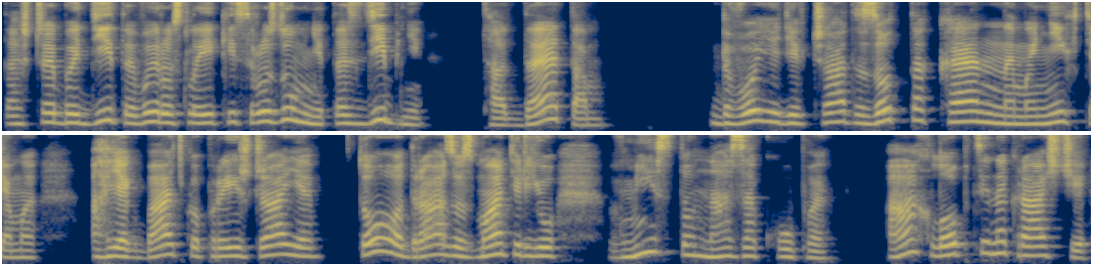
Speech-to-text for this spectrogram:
Та ще би діти виросли якісь розумні та здібні. Та де там? Двоє дівчат з отакенними нігтями, а як батько приїжджає, то одразу з матір'ю в місто на закупи. А хлопці не кращі.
